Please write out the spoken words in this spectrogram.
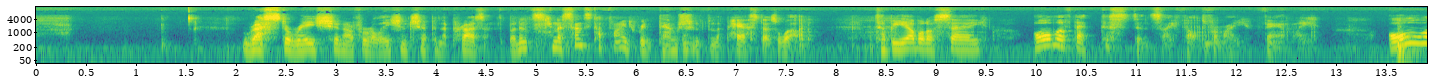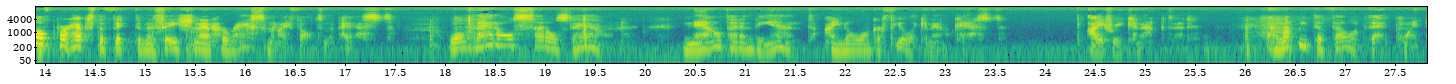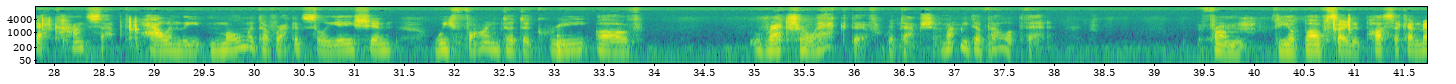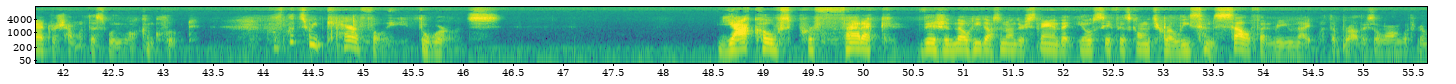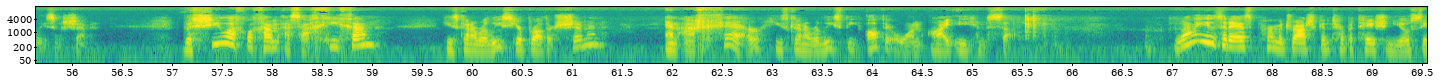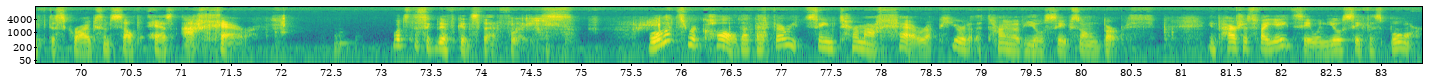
restoration of a relationship in the present, but it's in a sense to find redemption from the past as well. To be able to say, all of that distance I felt from my family, all of perhaps the victimization and harassment I felt in the past, well, that all settles down now that in the end I no longer feel like an outcast. I've reconnected. And let me develop that point, that concept, how in the moment of reconciliation, we find a degree of retroactive redemption. Let me develop that from the above cited Pasuk and Medrash, and with this we will conclude. Let's read carefully the words. Yaakov's prophetic vision, though he doesn't understand that Yosef is going to release himself and reunite with the brothers along with releasing Shimon. V'shilach lachem asachichem, he's going to release your brother Shimon, and Acher, he's going to release the other one, i.e., himself. Why is it, as per Midrashic interpretation, Yosef describes himself as Acher? What's the significance of that phrase? Well, let's recall that that very same term acher appeared at the time of Yosef's own birth. In Parshas Vayetze, when Yosef is born,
